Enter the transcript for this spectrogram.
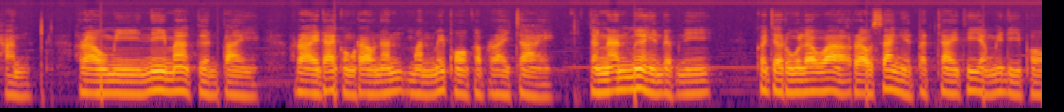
ทัน เรามีหนี้มากเกินไป รายได้ของเรานั้นมันไม่พอกับรายจ่าย ดังนั้นเมื่อเห็นแบบนี้ ก็จะรู้แล้วว่าเราสร้างเหตุปัจจัยที่ยังไม่ดีพอ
